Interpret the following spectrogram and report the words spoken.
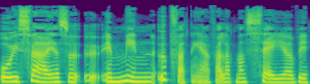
och i Sverige så eh, är min uppfattning i alla fall att man säger, vi,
